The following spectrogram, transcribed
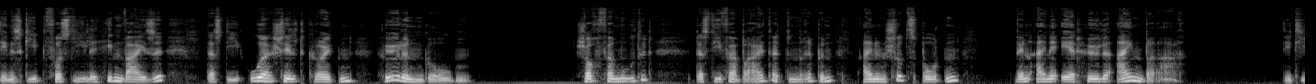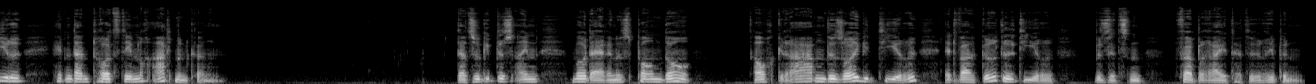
Denn es gibt fossile Hinweise, dass die Urschildkröten Höhlen gruben. Schoch vermutet, dass die verbreiterten Rippen einen Schutz boten, wenn eine Erdhöhle einbrach. Die Tiere hätten dann trotzdem noch atmen können. Dazu gibt es ein modernes Pendant. Auch grabende Säugetiere, etwa Gürteltiere, besitzen verbreiterte Rippen.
